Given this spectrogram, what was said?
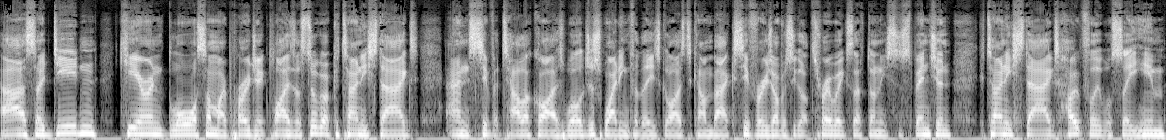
Uh, so Dearden, Keighran, Blore, some of my project players. I've still got Kotoni Staggs and Sifa Talakai as well, just waiting for these guys to come back. Sifa, he's obviously got three weeks left on his suspension. Kotoni Staggs, hopefully we'll see him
